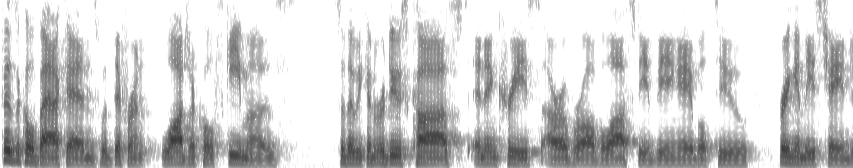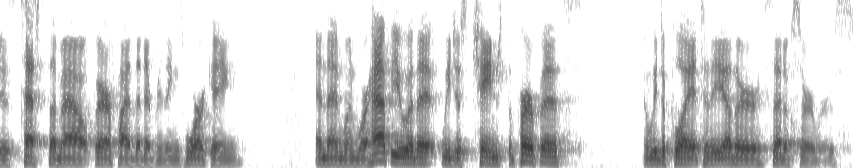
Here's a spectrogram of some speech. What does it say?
physical backends with different logical schemas so that we can reduce cost and increase our overall velocity of being able to bring in these changes, test them out, verify that everything's working. And then when we're happy with it, we just change the purpose and we deploy it to the other set of servers.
